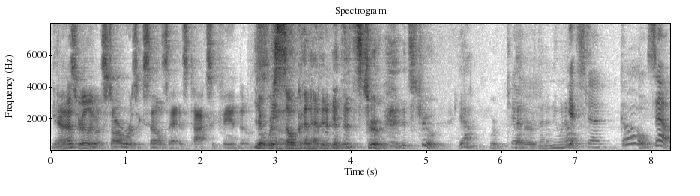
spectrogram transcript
yeah, that's really what Star Wars excels at is toxic fandom. Yeah, we're so good at it. Yes, it's true. It's true. Yeah, we're Jen. better than anyone else. Yes. Go. So,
